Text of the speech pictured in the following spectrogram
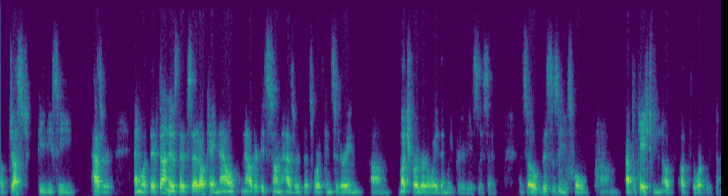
of just PDC hazard. And what they've done is they've said, okay, now, now there is some hazard that's worth considering um, much further away than we previously said. And so this is a useful um, application of, of the work we've done.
